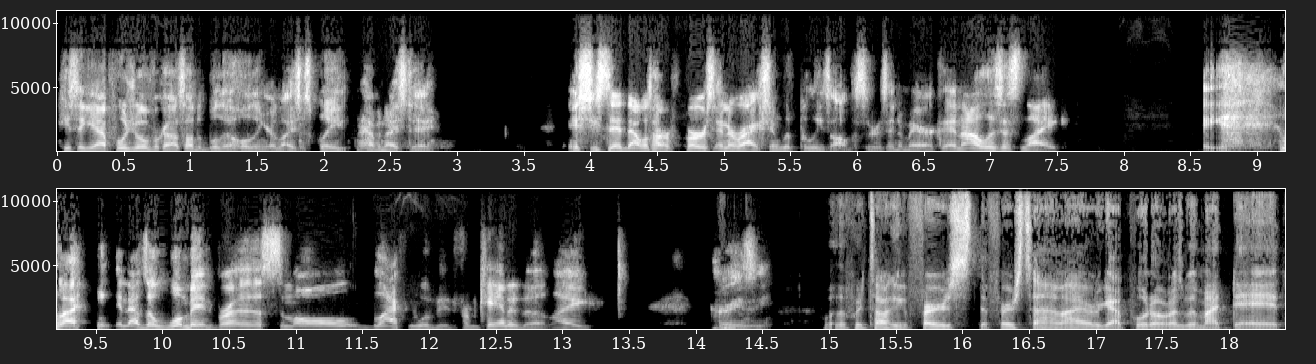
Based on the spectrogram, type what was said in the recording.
He said, Yeah, I pulled you over because I saw the bullet hole in your license plate. Have a nice day. And she said that was her first interaction with police officers in America. And I was just like, like, and that's a woman, bro, a small black woman from Canada. Like, crazy. Well, if we're talking first, the first time I ever got pulled over, I was with my dad.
